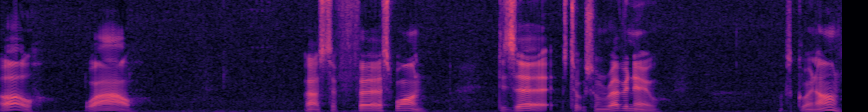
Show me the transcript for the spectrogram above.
Oh, wow. That's the first one. Desserts took some revenue. What's going on?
